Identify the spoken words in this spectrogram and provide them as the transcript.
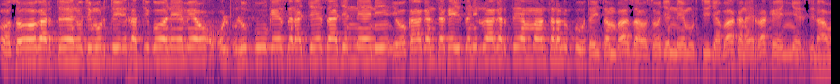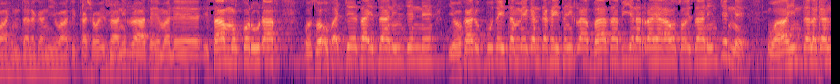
osoo gartee nuti murtii irratti gooneemee lubbuu keessan ajjeesaa jenneeni yookaa ganda keeysan irraa gartee ammaan tana lubbuu teeysan baasaa osoo jennee murtii jabaa kana irra keenye silaa waa hin dalaganii waa xiqqashoo isaanirraa ta'e malee isaan mokkoruudhaaf osoo uf ajjeesaa isaaniin jenne yookaa lubbuu teeysan mee ganda keeysan irraa baasaa biyyanarraa yaa'a osoo isaaniin jenne waa hin dalagan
